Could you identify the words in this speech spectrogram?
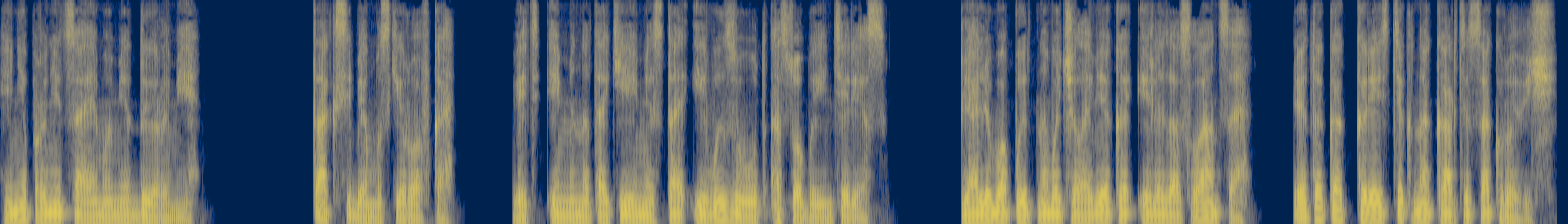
и непроницаемыми дырами. Так себе маскировка, ведь именно такие места и вызовут особый интерес. Для любопытного человека или засланца это как крестик на карте сокровищ.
